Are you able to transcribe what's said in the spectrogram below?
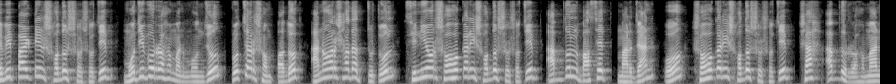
এবি পার্টির সদস্য সচিব মজিবুর রহমান মঞ্জু, প্রচার সম্পাদক আনোয়ার সাদাত টুটুল, সিনিয়র সহকারী সদস্য সচিব আব্দুল বাসেদ মারজান ও সহকারী সদস্য সচিব শাহ আব্দুর রহমান।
